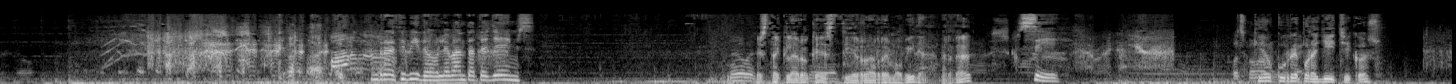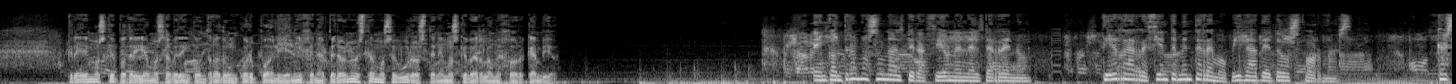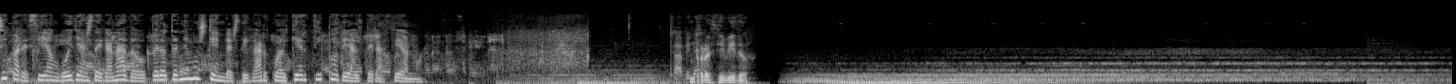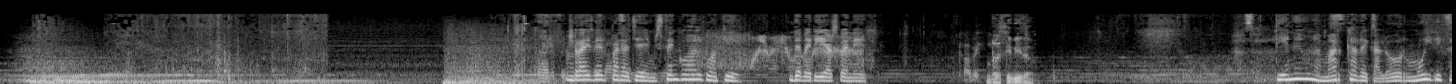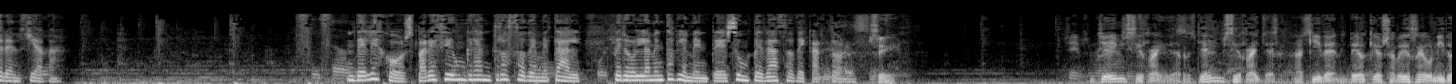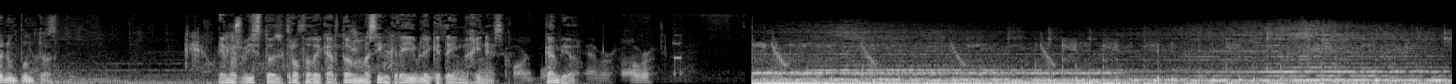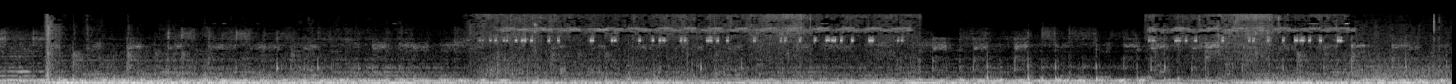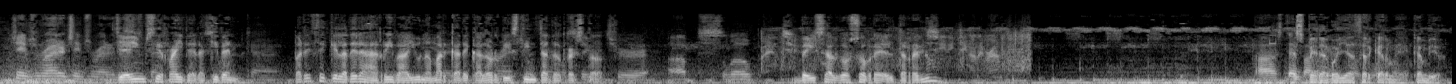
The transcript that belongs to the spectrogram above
Recibido, levántate, James. Está claro que es tierra removida, ¿verdad? Sí. ¿Qué ocurre por allí, chicos? Creemos que podríamos haber encontrado un cuerpo alienígena, pero no estamos seguros. Tenemos que verlo mejor. Cambio. Encontramos una alteración en el terreno. Tierra recientemente removida de dos formas. Casi parecían huellas de ganado, pero tenemos que investigar cualquier tipo de alteración. Recibido. Ryder para James, tengo algo aquí. Deberías venir. Recibido. Tiene una marca de calor muy diferenciada. De lejos parece un gran trozo de metal, pero lamentablemente es un pedazo de cartón. Sí. James y Ryder, James y Ryder. Aquí ven, veo que os habéis reunido en un punto. Hemos visto el trozo de cartón más increíble que te imagines. Cambio. James y Ryder, aquí ven. Parece que ladera arriba hay una marca de calor distinta del resto. ¿Veis algo sobre el terreno? Espera, voy a acercarme. Cambio.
